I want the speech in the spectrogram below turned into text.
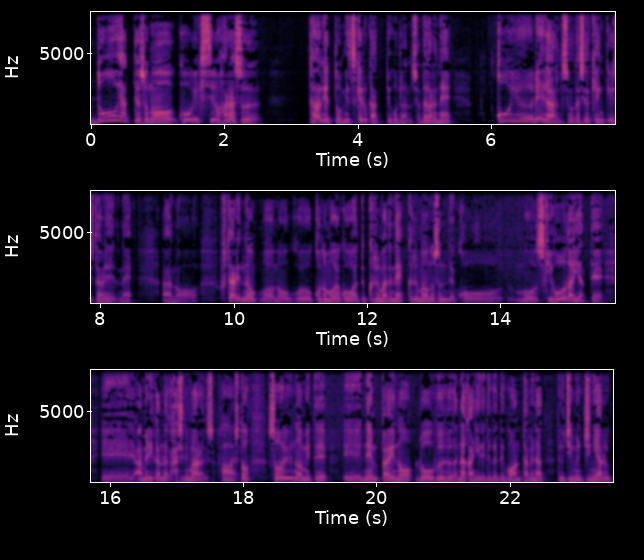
どうやってその攻撃性を晴らすターゲットを見つけるかっていうことなんですよ。だからね、こういう例があるんですよ。私が研究した例でね。あの、二人の、あの、子供がこうやって車でね、車を盗んで、こう、もう好き放題やって、えー、アメリカの中走り回るわけですよ。はいと、そういうのを見て、えー、年配の老夫婦が中に入れてくれてご飯食べな。で、うちうちにある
